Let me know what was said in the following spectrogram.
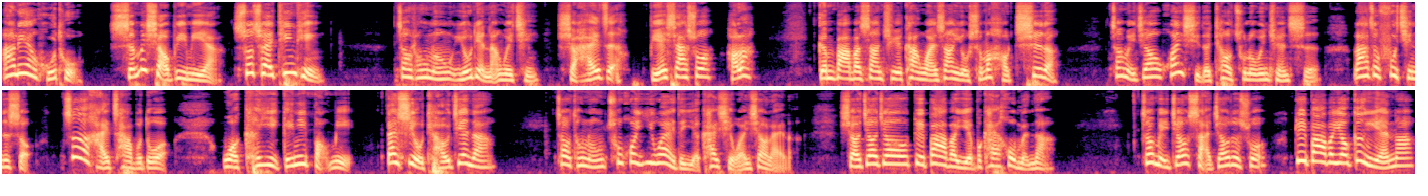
阿亮糊涂，什么小秘密啊？说出来听听。赵腾龙有点难为情，小孩子别瞎说。好了，跟爸爸上去看晚上有什么好吃的。张美娇欢喜地跳出了温泉池，拉着父亲的手，这还差不多。我可以给你保密，但是有条件的。赵腾龙出乎意外的也开起玩笑来了。小娇娇对爸爸也不开后门呐。赵美娇撒娇地说：“对爸爸要更严呢。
